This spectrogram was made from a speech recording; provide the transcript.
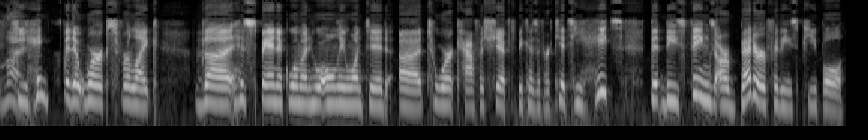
Right. He hates that it works for like the Hispanic woman who only wanted uh, to work half a shift because of her kids. He hates that these things are better for these people,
